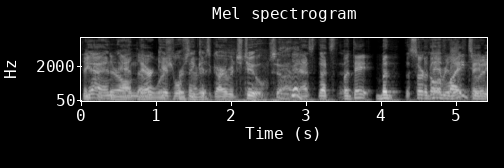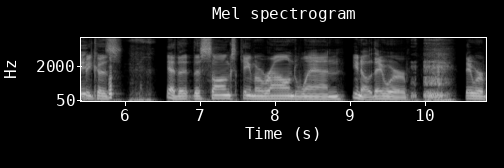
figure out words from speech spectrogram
think yeah, that and, they're all and their kids will think it's garbage too. So I mean, that's that's the, But they but The circle but they of relate life, to baby. it because yeah the the songs came around when you know they were they were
